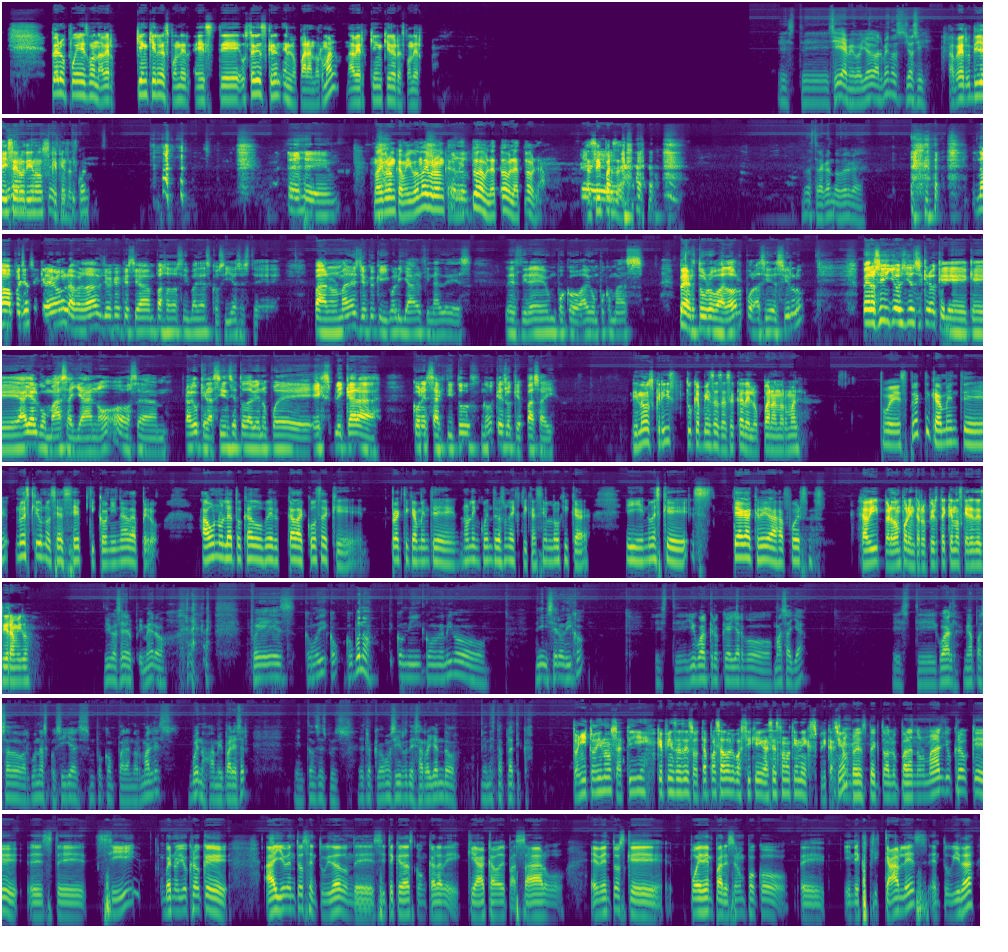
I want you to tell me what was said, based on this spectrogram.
Pero pues bueno, a ver, ¿Quién quiere responder? Este, ¿Ustedes creen en lo paranormal? A ver, ¿quién quiere responder? Este, sí, amigo, yo al menos yo sí. A ver, DJ Cero, dinos qué piensas. Eh, no hay bronca, amigo, no hay bronca. Tú habla, tú habla, tú habla. Así eh, pasa. Estás tragando verga. no, pues yo sí creo, la verdad, yo creo que sí han pasado así varias cosillas este paranormales, yo creo que igual y ya al final les, les diré un poco, algo un poco más perturbador, por así decirlo. Pero sí, yo, yo sí creo que, que hay algo más allá, ¿no? O sea, algo que la ciencia todavía no puede explicar a, con exactitud, ¿no? ¿Qué es lo que pasa ahí? Dinos, Chris, ¿tú qué piensas acerca de lo paranormal? Pues prácticamente no es que uno sea escéptico ni nada, pero a uno le ha tocado ver cada cosa que prácticamente no le encuentras una explicación lógica y no es que te haga creer a fuerzas. Javi, perdón por interrumpirte, ¿qué nos quieres decir, amigo? Iba a ser el primero. pues, como, digo, bueno, con mi, con mi amigo Cero dijo, este, yo igual creo que hay algo más allá este, igual me ha pasado algunas cosillas un poco paranormales, bueno, a mi parecer. Entonces, pues es lo que vamos a ir desarrollando en esta plática. Toñito, dinos a ti, ¿qué piensas de eso? ¿Te ha pasado algo así que digas esto no tiene explicación? Con respecto a lo paranormal, yo creo que este sí. Bueno, yo creo que hay eventos en tu vida donde sí te quedas con cara de qué acaba de pasar o eventos que pueden parecer un poco eh, inexplicables en tu vida,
